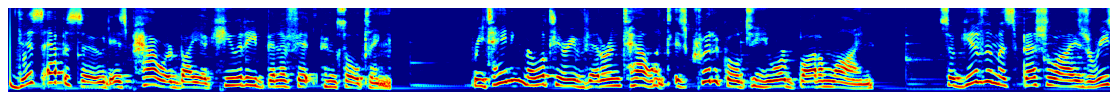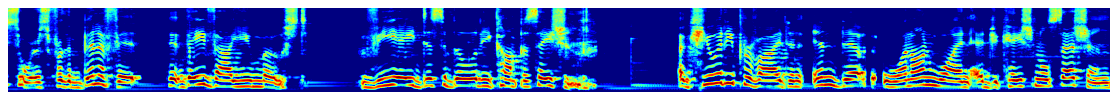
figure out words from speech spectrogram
This episode is powered by Acuity Benefit Consulting. Retaining military veteran talent is critical to your bottom line. So give them a specialized resource for the benefit that they value most VA disability compensation. Acuity provides an in depth one on one educational session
